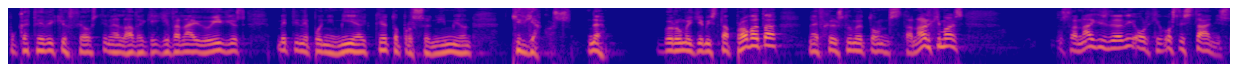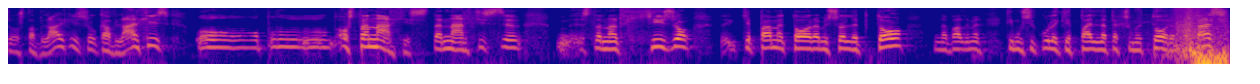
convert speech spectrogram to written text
που κατέβηκε ο Θεός στην Ελλάδα και κυβερνάει ο ίδιος με την επωνυμία και το προσωνύμιον Κυριάκος. Ναι, μπορούμε και εμείς τα πρόβατα να ευχαριστούμε τον Στανάρχη μας, ο Στανάρχης δηλαδή ο αρχηγός της Στάνης, ο Σταυλάρχης, ο Καυλάρχης, ο, ο Στανάρχης. Στανάρχης, ε, σταναρχίζω και πάμε τώρα μισό λεπτό να βάλουμε τη μουσικούλα και πάλι να παίξουμε τώρα. Πατάς.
